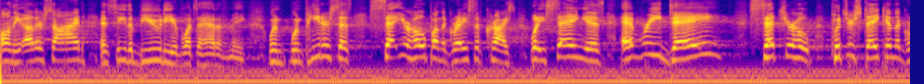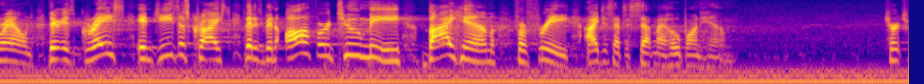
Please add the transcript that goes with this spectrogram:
on the other side and see the beauty of what's ahead of me. When, when Peter says, set your hope on the grace of Christ, what he's saying is every day, Set your hope. Put your stake in the ground. There is grace in Jesus Christ that has been offered to me by Him for free. I just have to set my hope on Him. Church,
